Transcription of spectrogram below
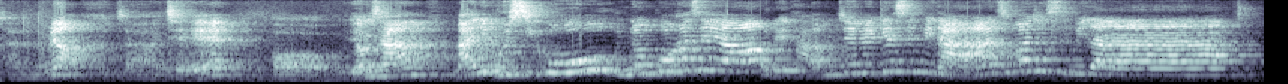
자, 그러면 자, 제 어, 영상 많이 보시고 운동 꼭 하세요. 우리 다음 주에 뵙겠습니다. 수고하셨습니다.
